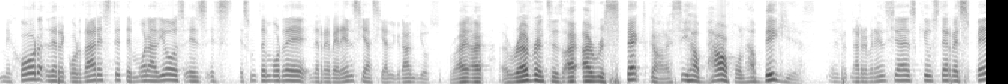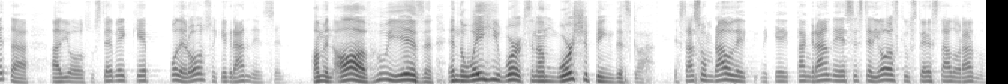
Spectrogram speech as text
mejor de recordar este temor a Dios es, es, es un temor de, de reverencia hacia el gran Dios. Right? I, reverence is I, I respect God. I see how powerful and how big He is. La reverencia es que usted respeta a Dios. Usted ve qué poderoso y qué grande es él. I'm in awe of who He is and, and the way He works, and I'm worshiping this God. Está asombrado de, de qué tan grande es este Dios que usted está adorando.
